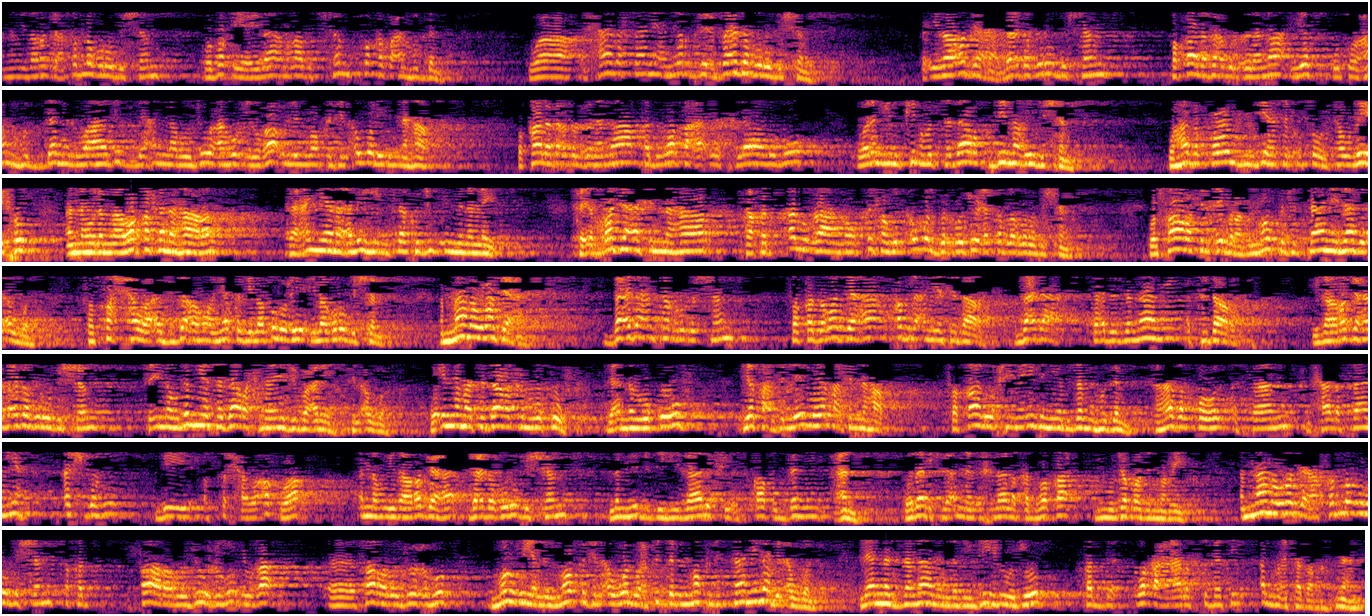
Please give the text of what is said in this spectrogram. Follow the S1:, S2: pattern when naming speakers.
S1: أنه إذا رجع قبل غروب الشمس وبقي إلى أن غابت الشمس سقط عنه الدم. والحالة الثانية أن يرجع بعد غروب الشمس. فإذا رجع بعد غروب الشمس فقال بعض العلماء يسقط عنه الدم الواجب لأن رجوعه إلغاء للموقف الأول للنهار. وقال بعض العلماء قد وقع إخلاله ولم يمكنه التدارك بمغيب الشمس. وهذا القول من جهة الأصول توضيحه أنه لما وقف نهارا تعين عليه إمساك جزء من الليل. فإن رجع في النهار فقد ألغى موقفه الأول بالرجوع قبل غروب الشمس. وصارت العبرة بالموقف الثاني لا بالأول فصح وأجزأه أن يقف إلى طلوع إلى غروب الشمس. أما لو رجع بعد أن تغرب الشمس فقد رجع قبل أن يتدارك بعد, بعد زمان التدارك. إذا رجع بعد غروب الشمس فإنه لم يتدارك ما يجب عليه في الأول. وإنما تدارك الوقوف لأن الوقوف يقع في الليل ويقع في النهار. فقالوا حينئذ يلزمه دم فهذا القول الثاني الحالة الثانية أشبه بالصحة وأقوى أنه إذا رجع بعد غروب الشمس لم يجده ذلك في إسقاط الدم عنه. وذلك لأن الإخلال قد وقع بمجرد المغيب أما لو رجع قبل غروب الشمس فقد صار رجوعه إلغاء آه، صار رجوعه ملغيا للموقف الأول واعتد بالموقف الثاني لا بالأول لأن الزمان الذي فيه الوجوب قد وقع على الصفة المعتبرة. نعم.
